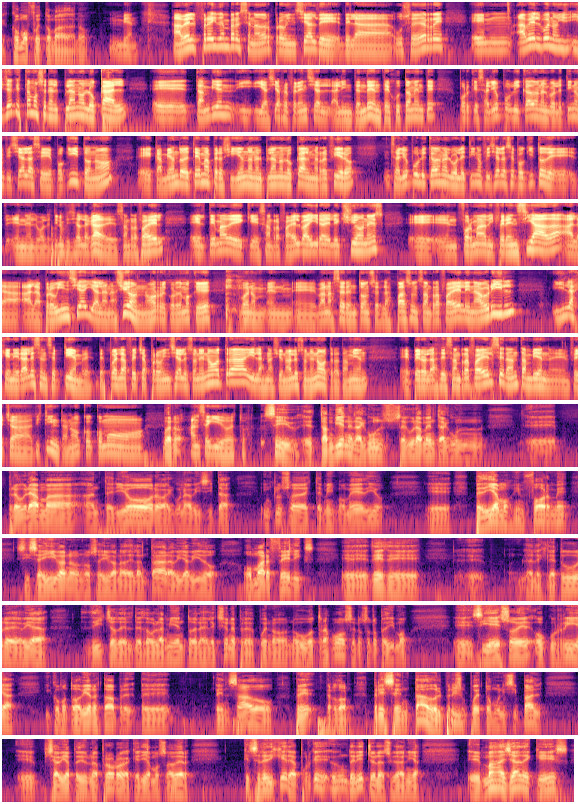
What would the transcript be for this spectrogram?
cómo fue tomada, ¿no? Bien. Abel Freidenberg, senador provincial de, la UCR. Em, Abel, bueno, y, ya que estamos en el plano local, eh, también, y, hacías referencia al, intendente justamente, porque salió publicado en el boletín oficial hace poquito, ¿no? Eh, cambiando de tema, pero siguiendo en el plano local, me refiero. Salió publicado en el boletín oficial hace poquito, de, en el boletín oficial de acá, de San Rafael, el tema de que San Rafael va a ir a elecciones eh, en forma diferenciada a la, a la, provincia y a la nación, ¿no? Recordemos que, bueno, eh, van a ser entonces las PASO en San Rafael en abril y las generales en septiembre. Después las fechas provinciales son en otra y las nacionales son en otra también. Eh, pero las de San Rafael serán también en fecha distinta, ¿no? ¿Cómo bueno, han seguido esto? Sí, también en algún, seguramente algún programa anterior o alguna visita incluso a este mismo medio. Eh, pedíamos informe si se iban o no se iban a adelantar, había habido Omar Félix eh, desde eh, la legislatura, había dicho del desdoblamiento de las elecciones, pero después no, no hubo otras voces. Nosotros pedimos si eso e, ocurría y como todavía no estaba pensado, perdón, presentado el mm. presupuesto municipal, se había pedido una prórroga, queríamos saber que se le dijera, porque es un derecho de la ciudadanía, eh, más allá de que es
